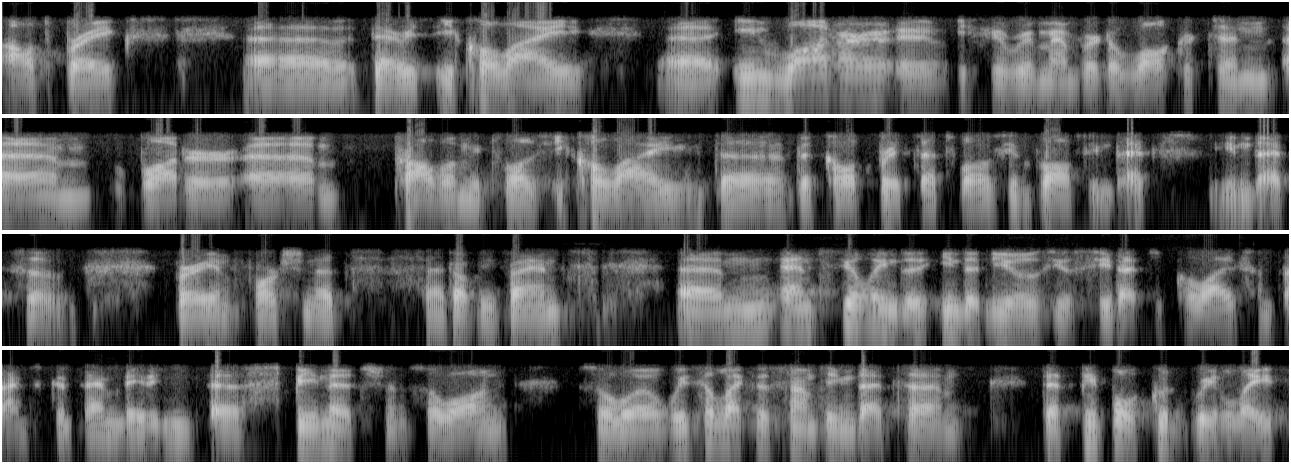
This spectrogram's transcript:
outbreaks. Uh, there is E. coli uh, in water. Uh, if you remember the Walkerton um, water um, problem, it was E. coli, the the culprit that was involved in that in that uh, very unfortunate set of events. Um, and still in the in the news, you see that E. coli sometimes contaminating uh, spinach and so on. So uh, we selected something that um, that people could relate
